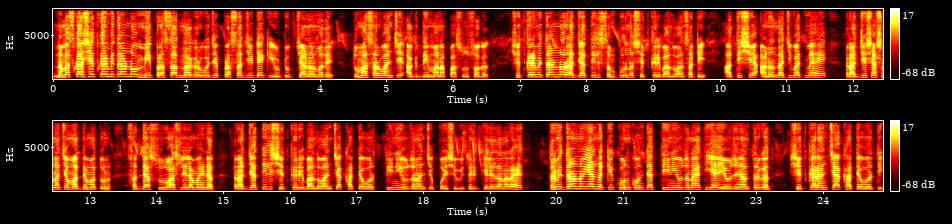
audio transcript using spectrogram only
नमस्कार शेतकरी मित्रांनो मी प्रसाद नागरगोजे प्रसादजी टेक यूट्यूब चॅनलमध्ये तुम्हा सर्वांचे अगदी मनापासून स्वागत. शेतकरी मित्रांनो राज्यातील संपूर्ण शेतकरी बांधवांसाठी अतिशय आनंदाची बातमी आहे. राज्य शासनाच्या माध्यमातून सध्या सुरू असलेल्या महिन्यात राज्यातील शेतकरी बांधवांच्या खात्यावर तीन योजनांचे पैसे वितरित केले जाणार आहेत. तर मित्रांनो या नक्की कोणकोणत्या तीन योजना आहेत? या योजनेअंतर्गत शेतकऱ्यांच्या खात्यावरती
